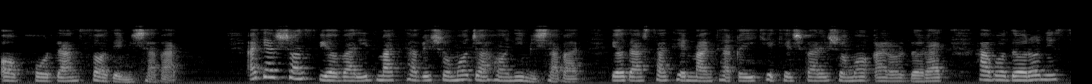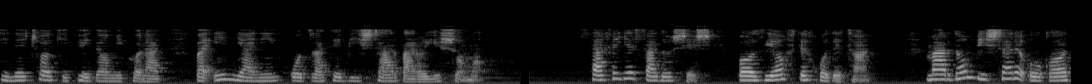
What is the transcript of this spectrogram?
آب خوردن ساده می شود. اگر شانس بیاورید مکتب شما جهانی می شود یا در سطح منطقه‌ای که کشور شما قرار دارد هواداران سینه چاکی پیدا می کند و این یعنی قدرت بیشتر برای شما. صفحه 106 بازیافت خودتان مردم بیشتر اوقات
